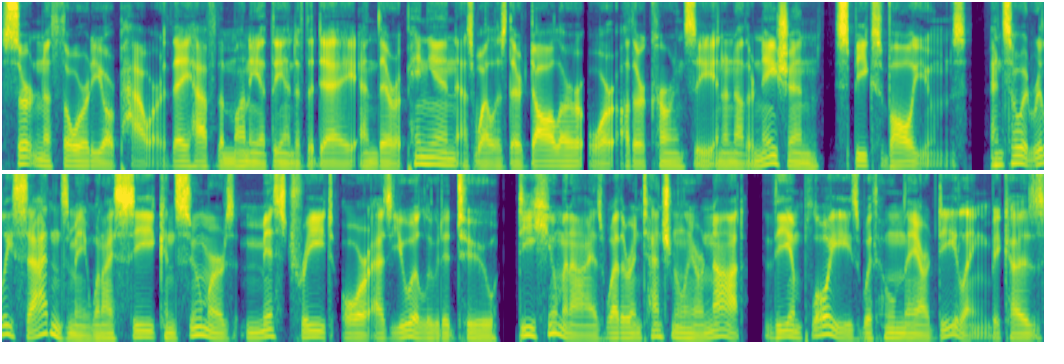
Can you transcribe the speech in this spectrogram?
certain authority or power. They have the money at the end of the day, and their opinion, as well as their dollar or other currency in another nation, speaks volumes. And so it really saddens me when I see consumers mistreat or, as you alluded to, dehumanize, whether intentionally or not, the employees with whom they are dealing because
